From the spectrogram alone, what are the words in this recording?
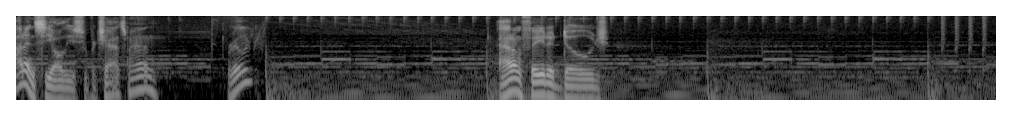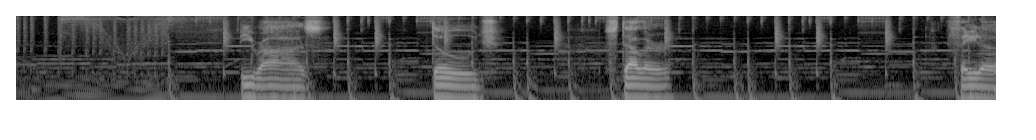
I didn't see all these super chats, man. Really? ATOM Theta Doge. B Roz. Doge. Stellar. Theta.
